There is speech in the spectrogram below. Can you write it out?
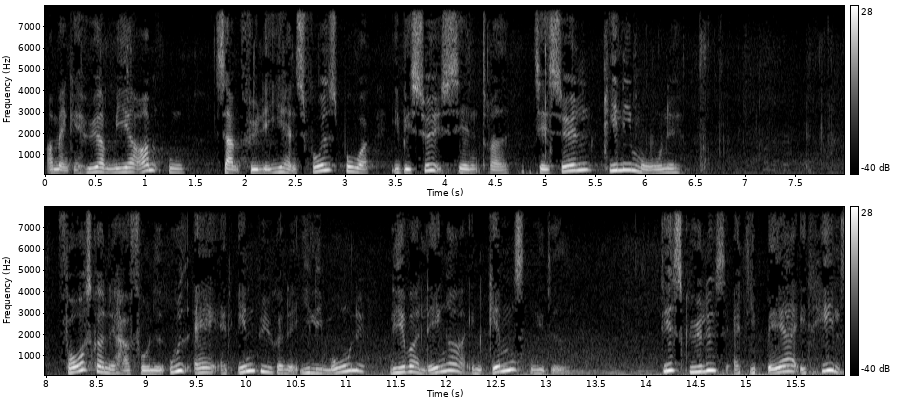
og man kan høre mere om den, samt følge i hans fodspor i besøgscentret til Søl i Limone. Forskerne har fundet ud af, at indbyggerne i Limone lever længere end gennemsnittet. Det skyldes, at de bærer et helt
